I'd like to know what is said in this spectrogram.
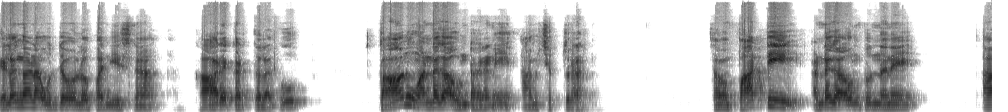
తెలంగాణ ఉద్యమంలో పనిచేసిన కార్యకర్తలకు తాను అండగా ఉంటానని ఆమె చెప్తున్నారు. తమ పార్టీ అండగా ఉంటుందనే ఆ,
